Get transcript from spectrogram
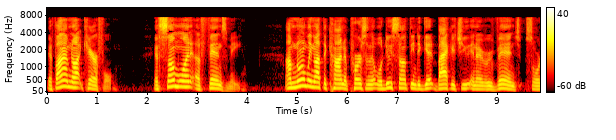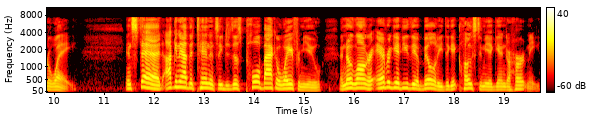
if I am not careful, if someone offends me, I'm normally not the kind of person that will do something to get back at you in a revenge sort of way. Instead, I can have the tendency to just pull back away from you and no longer ever give you the ability to get close to me again to hurt me.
